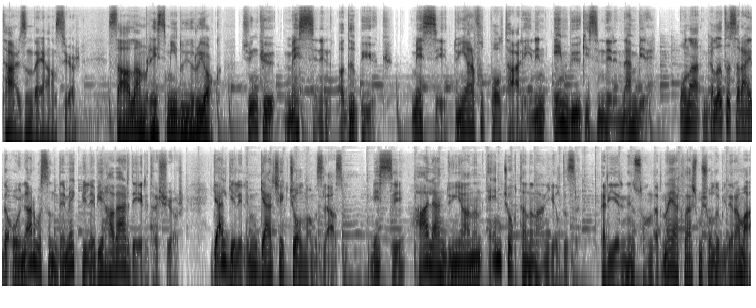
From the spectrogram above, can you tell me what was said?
tarzında yansıyor. Sağlam resmi duyuru yok. Çünkü Messi'nin adı büyük. Messi, dünya futbol tarihinin en büyük isimlerinden biri. Ona Galatasaray'da oynar mısın demek bile bir haber değeri taşıyor. Gel gelelim gerçekçi olmamız lazım. Messi halen dünyanın en çok tanınan yıldızı. Kariyerinin sonlarına yaklaşmış olabilir ama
